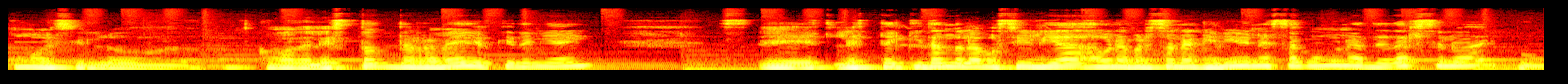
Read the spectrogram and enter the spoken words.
¿cómo decirlo? Como del stock de remedios que tenía ahí, eh, le estáis quitando la posibilidad a una persona que vive en esa comuna de dárselo a él, po,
